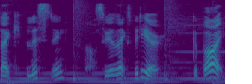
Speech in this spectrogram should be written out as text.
Thank you for listening. I'll see you in the next video. Goodbye.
